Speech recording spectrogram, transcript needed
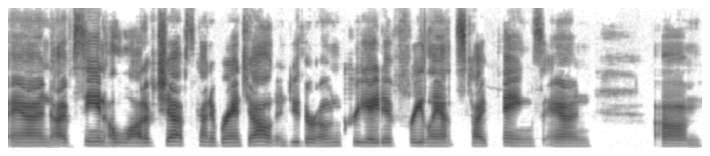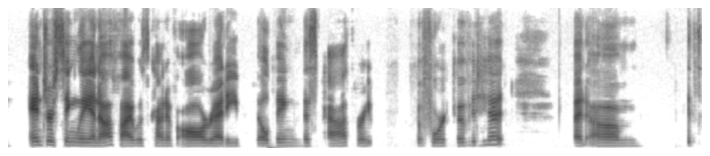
and I've seen a lot of chefs kind of branch out and do their own creative freelance type things. And um, interestingly enough, I was kind of already building this path right before COVID hit, but um, it's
